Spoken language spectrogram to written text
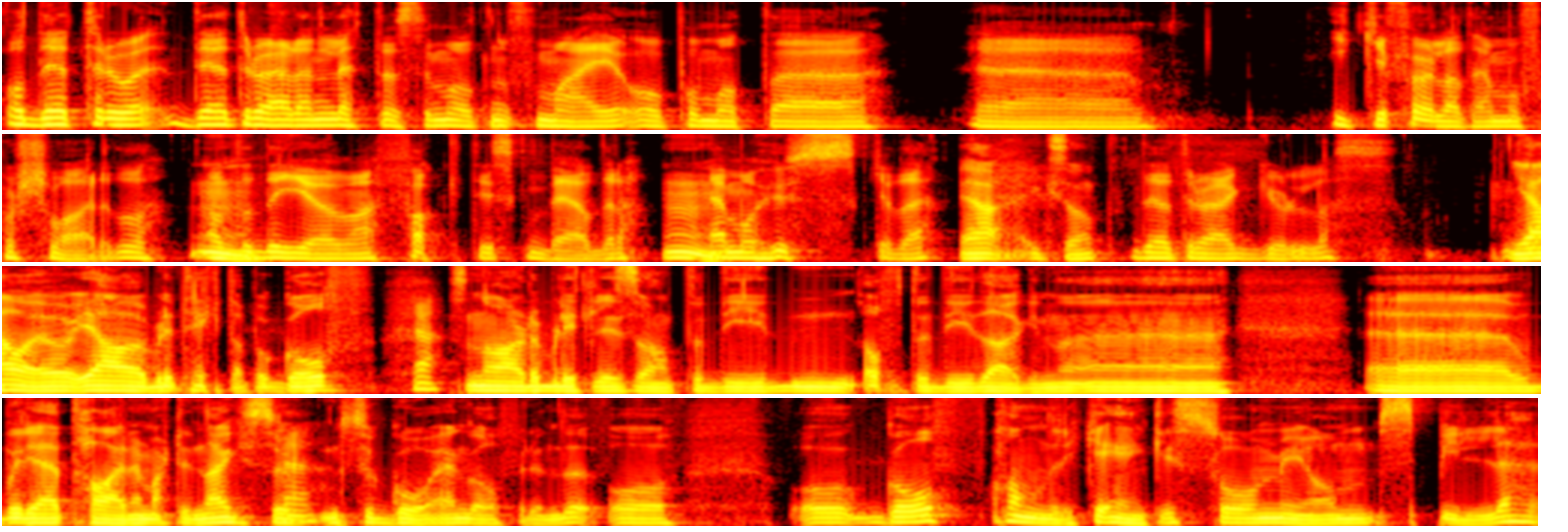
og det tror, det tror jeg er den letteste måten for meg å på en måte eh, ikke føle at jeg må forsvare det. Da. At det gjør meg faktisk bedre. Jeg må huske det. Ja? Det tror jeg er gull. ass. Jeg har jo, jeg har blitt hekta på golf, Ja. så nå har det blitt litt sånn at de, ofte de dagene eh, eh, hvor jeg tar en Martin-dag, så, så går jeg en golfrunde. Og, og golf handler ikke egentlig så mye om spillet.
